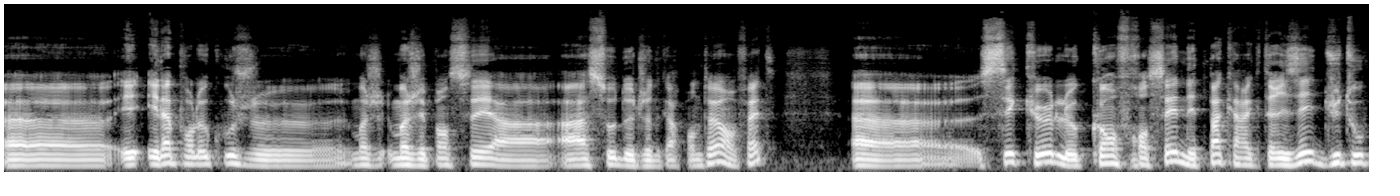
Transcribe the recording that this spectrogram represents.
euh, et, et là pour le coup je moi je- moi j'ai pensé à, à Assaut de John Carpenter en fait euh, c'est que le camp français n'est pas caractérisé du tout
